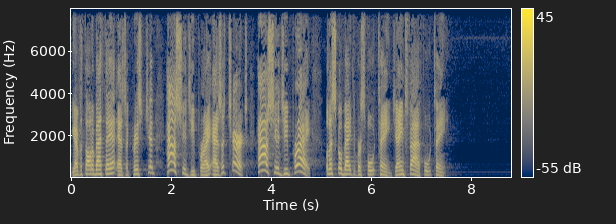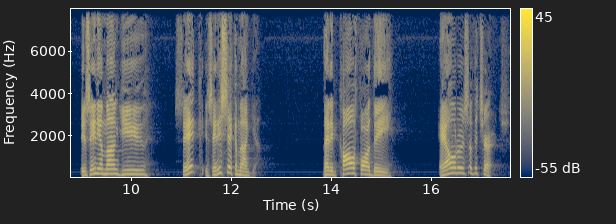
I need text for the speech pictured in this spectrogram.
You ever thought about that as a Christian? How should you pray as a church? How should you pray? Well, let's go back to verse 14, James 5 14. Is any among you sick? Is any sick among you? Let him call for the elders of the church.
